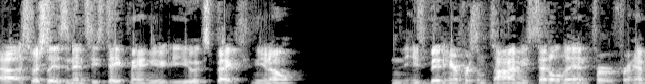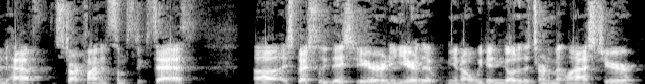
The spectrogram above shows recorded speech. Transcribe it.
uh, especially as an NC State fan, you you expect you know he's been here for some time. He's settled in for for him to have start finding some success, uh, especially this year in a year that you know we didn't go to the tournament last year.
